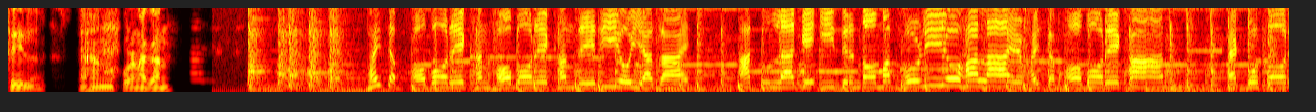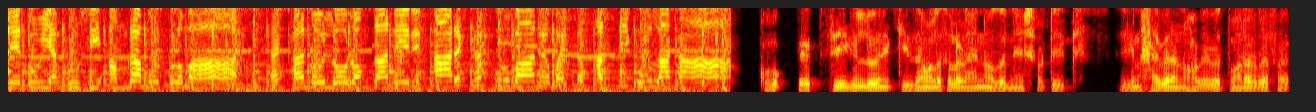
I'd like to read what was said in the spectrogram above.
আছিল। এখন পুরানা গান। ভাই সাহেব হবরে খান হবরে খান দেরি হইয়া যায়। আতু লাগে ঈদের নমাজ হলিও হালায়। ভাই সাহেব হবরে খান এক বছরে দুই আন খুশি আমরা মুসলমান। একখান হইল রমজানের ঈদ আর একখান কুরবান। ভাই সাহেব আরসি কুলা খান। কোক পেপসি এগুলো লইনে কি জামালা চলে নাই নজানি সঠিক। এখানে হাই বেড়ানো হবে তোমার আর ব্যাপার।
